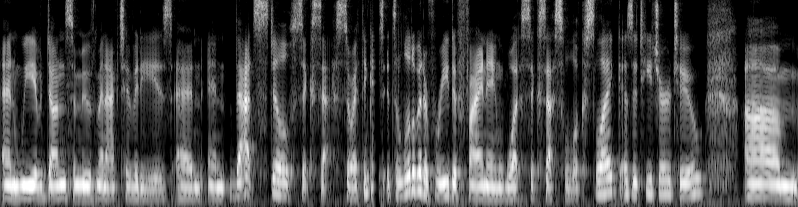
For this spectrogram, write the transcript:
and we have done some movement activities and and that's still success. So I think it's it's a little bit of redefining what success looks like as a teacher too. Um,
